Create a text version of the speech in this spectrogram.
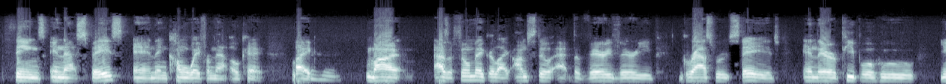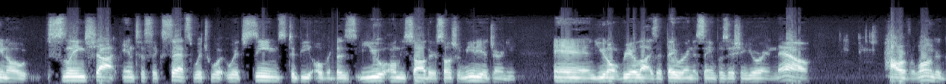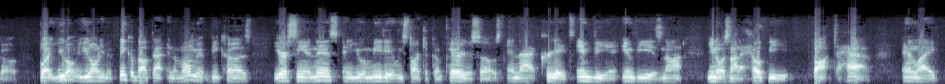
things in that space and then come away from that okay. Like mm-hmm my as a filmmaker, like I'm still at the very, very grassroots stage, and there are people who, you know, slingshot into success, which which seems to be over because you only saw their social media journey, and you don't realize that they were in the same position you're in now, however long ago. But you mm-hmm. don't you don't even think about that in the moment because you're seeing this and you immediately start to compare yourselves, and that creates envy, and envy is not you know, it's not a healthy thought to have. And like,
